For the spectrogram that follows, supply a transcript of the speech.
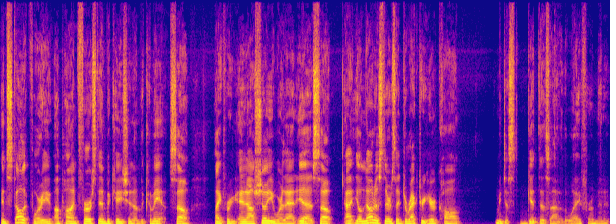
install it for you upon first invocation of the command. So, like for, and I'll show you where that is. So uh, you'll notice there's a directory here called, let me just get this out of the way for a minute.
